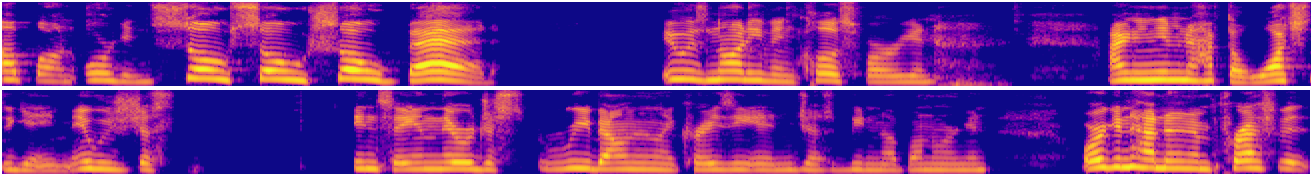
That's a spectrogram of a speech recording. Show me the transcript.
up on oregon so so so bad it was not even close for oregon I didn't even have to watch the game. It was just insane. They were just rebounding like crazy and just beating up on Oregon. Oregon had an impressive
